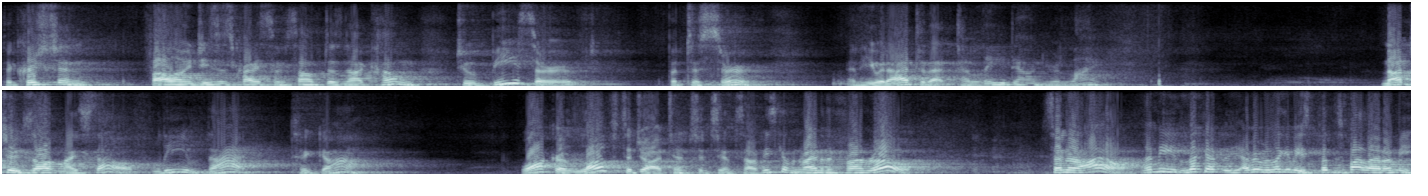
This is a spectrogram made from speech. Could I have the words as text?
The Christian following Jesus Christ himself does not come to be served, but to serve. And he would add to that, to lay down your life. Not to exalt myself, leave that to God. Walker loves to draw attention to himself. He's coming right in the front row, center aisle. Let me look at everyone. Look at me. Put the spotlight on me.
